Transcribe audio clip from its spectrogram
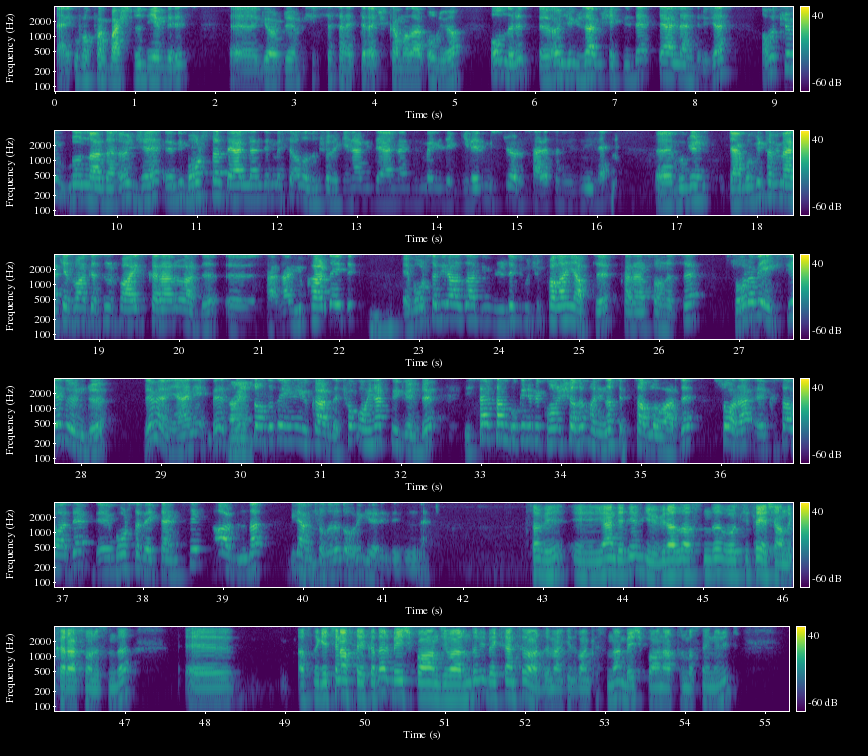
yani ufak ufak başladı diyebiliriz. E, gördüğüm hisse senetleri açıklamalar oluyor. Onları e, önce güzel bir şekilde değerlendireceğiz. Ama tüm bunlardan önce e, bir borsa değerlendirmesi alalım. Şöyle genel bir değerlendirmeyle de girelim istiyorum Serhat'ın izniyle. E, bugün yani bugün tabii Merkez Bankası'nın faiz kararı vardı e, Serdar. Yukarıdaydık. E, borsa biraz daha bir yüzde bir buçuk falan yaptı karar sonrası. Sonra bir eksiye döndü. Değil mi? Yani ve gün sonunda da yine yukarıda. Çok oynak bir gündü. İstersen bugünü bir konuşalım. Hani nasıl bir tablo vardı? Sonra e, kısa vade e, borsa beklentisi ardından bilançolara doğru gireriz izinle. Tabii. E, yani dediğiniz gibi biraz aslında volatilite yaşandı karar sonrasında. E, aslında geçen haftaya kadar 5 puan civarında bir beklenti vardı Merkez Bankası'ndan 5 puan arttırmasına yönelik.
